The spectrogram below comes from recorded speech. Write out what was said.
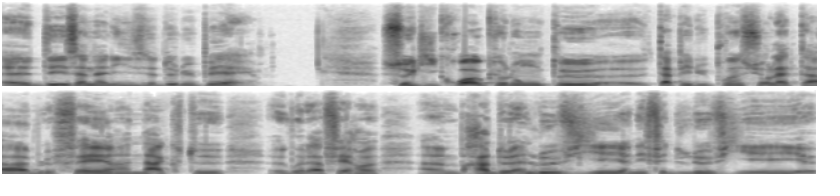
euh, des analyses de l'UPR. Ceux qui croient que l'on peut euh, taper du poing sur la table, faire un acte, euh, voilà, faire un, bras de un levier, un effet de levier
